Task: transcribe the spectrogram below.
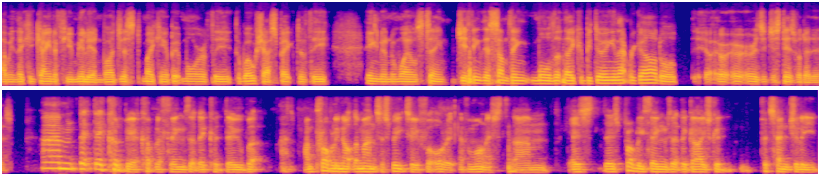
I mean, they could gain a few million by just making a bit more of the the Welsh aspect of the England and Wales team. Do you think there's something more that they could be doing in that regard, or or, or is it just is what it is? Um, there, there could be a couple of things that they could do, but I'm probably not the man to speak to for it, if I'm honest. Um, there's there's probably things that the guys could potentially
